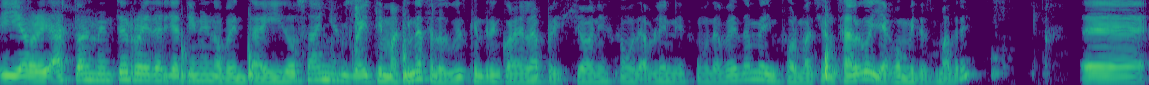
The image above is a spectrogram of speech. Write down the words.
Y ahora- actualmente Raider ya tiene 92 años. Güey, ¿te imaginas a los güeyes que entren con él a prisión y es como de hablen y es como de, a ver, dame información, salgo y hago mi desmadre? Eh,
